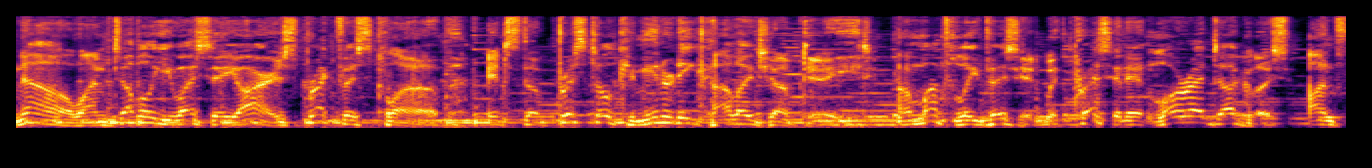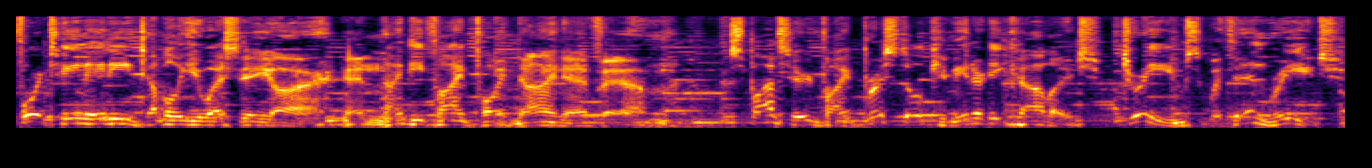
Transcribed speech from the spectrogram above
Now on WSAR's Breakfast Club, it's the Bristol Community College Update, a monthly visit with President Laura Douglas on 1480 WSAR and 95.9 FM. Sponsored by Bristol Community College. Dreams within reach.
